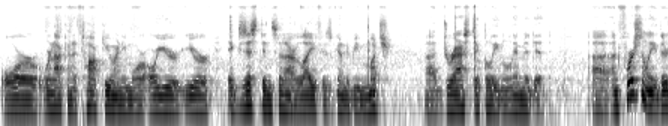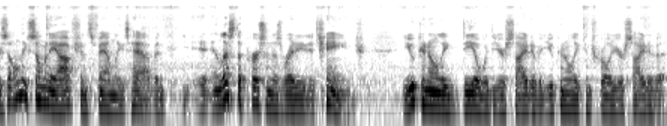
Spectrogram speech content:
or we're not going to talk to you anymore or your, your existence in our life is going to be much uh, drastically limited. Uh, unfortunately, there's only so many options families have, and unless the person is ready to change, you can only deal with your side of it. You can only control your side of it,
